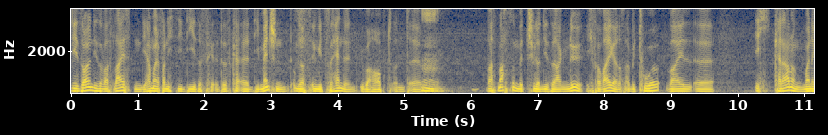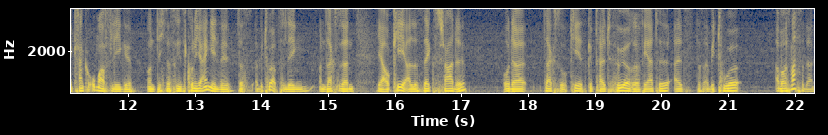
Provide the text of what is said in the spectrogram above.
wie sollen die sowas leisten? Die haben einfach nicht die, die, das, das, äh, die Menschen, um das irgendwie zu handeln überhaupt. Und äh, mhm. was machst du mit Schülern, die sagen, nö, ich verweigere das Abitur, weil äh, ich, keine Ahnung, meine kranke Oma pflege und ich das Risiko nicht eingehen will, das Abitur abzulegen. Und sagst du dann, ja, okay, alles sechs, schade. Oder sagst du, okay, es gibt halt höhere Werte als das Abitur. Aber was machst du dann?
